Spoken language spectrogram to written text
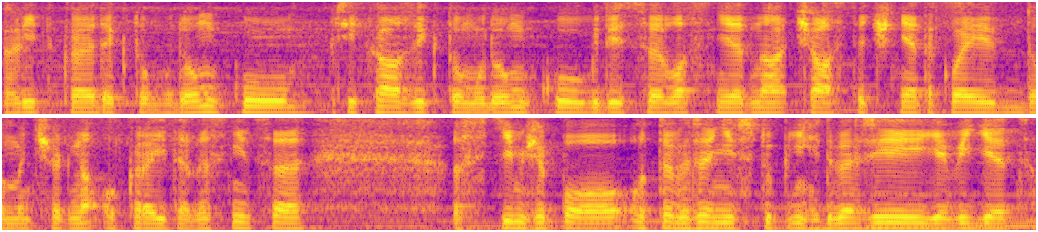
Hlídka jede k tomu domku, přichází k tomu domku, kdy se vlastně jedná částečně takový domeček na okraji té vesnice, s tím, že po otevření vstupních dveří je vidět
